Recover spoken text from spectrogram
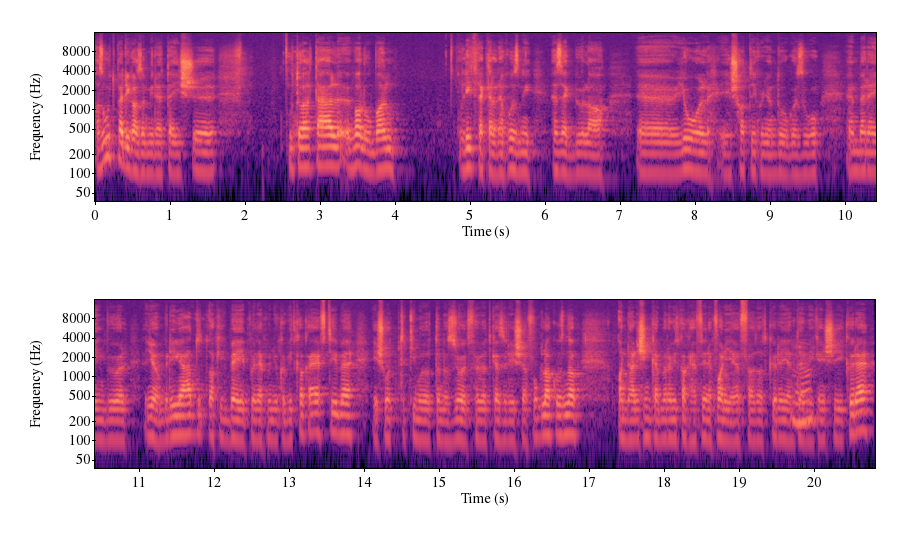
Az út pedig az, amire te is utaltál, valóban létre kellene hozni ezekből a jól és hatékonyan dolgozó embereinkből egy olyan brigádot, akik beépülnek mondjuk a Vitka Kft-be, és ott kimondottan a zöld felületkezeléssel foglalkoznak, annál is inkább, mert a Vitka Kft-nek van ilyen feladatköre, ilyen tevékenységi köre,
